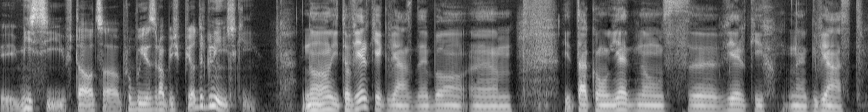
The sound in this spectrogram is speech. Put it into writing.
misji, w to, co próbuje zrobić Piotr Gliński. No i to wielkie gwiazdy, bo i taką jedną z wielkich e, gwiazd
